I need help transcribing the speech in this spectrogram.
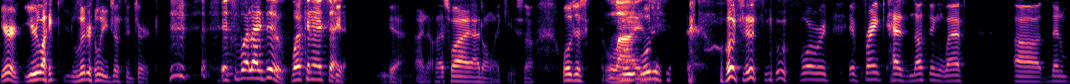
You're you're like literally just a jerk. it's what I do. What can I say? Yeah. Yeah, I know. That's why I don't like you. So we'll just Lies. we'll just we'll just move forward. If Frank has nothing left, uh, then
